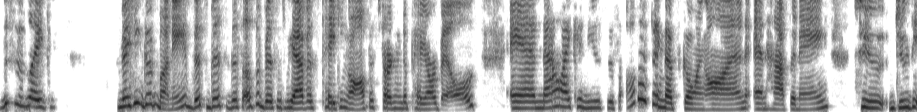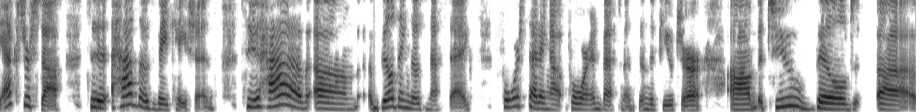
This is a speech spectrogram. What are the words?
This is like making good money. This business, this other business we have is taking off, is starting to pay our bills. And now I can use this other thing that's going on and happening to do the extra stuff, to have those vacations, to have um, building those nest eggs for setting up for investments in the future, um, to build uh,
